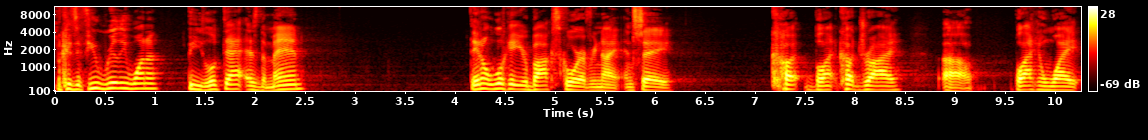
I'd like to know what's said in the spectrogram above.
Because if you really want to be looked at as the man, they don't look at your box score every night and say, cut, cut dry, uh, black and white,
